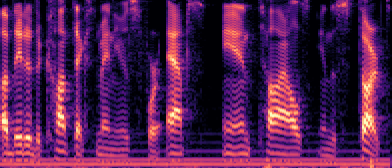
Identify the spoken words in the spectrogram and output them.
updated the context menus for apps and tiles in the start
